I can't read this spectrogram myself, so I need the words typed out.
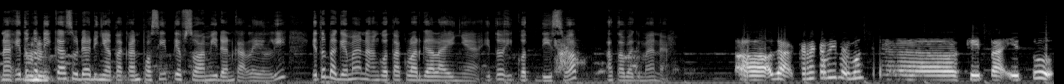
Nah, itu Mhm. ketika sudah dinyatakan positif suami dan Kak Leli, itu bagaimana anggota keluarga lainnya? Itu ikut di swab atau bagaimana? Eh, enggak, karena kami memang eh, kita itu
